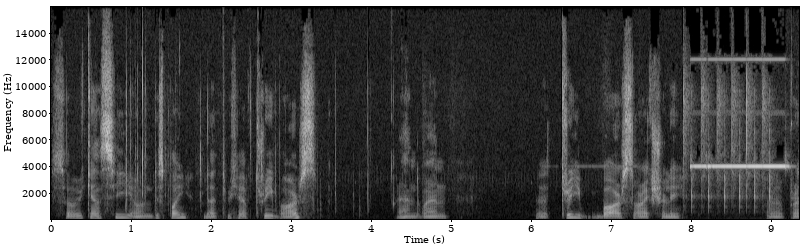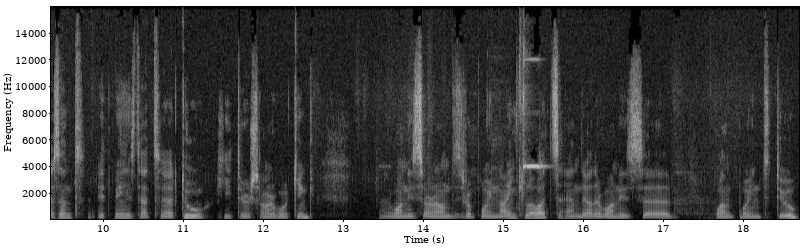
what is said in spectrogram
So you can see on display that we have three bars. And when uh, three bars are actually present, it means that uh, two heaters are working. Uh, one is around 0.9 kilowatts and the other one is 1.2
